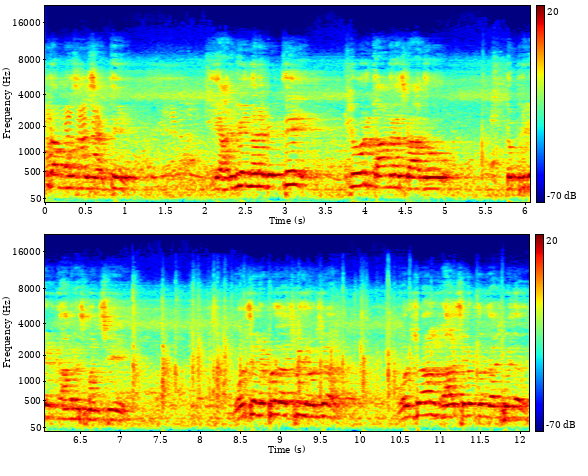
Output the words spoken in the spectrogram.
కూడా మోసం చేసే వ్యక్తి. ఈ అరవింద్ అనే వ్యక్తి ప్యూర్ కాంగ్రెస్ కాదు. డూప్లికేట్ కాంగ్రెస్ మనిషి. ఒరిజినల్ ఎప్పుడు చచ్చిపోయింది ఒరిజినల్. ఒరిజినల్ రాజశేఖర్తో చచ్చిపోయింది అది.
